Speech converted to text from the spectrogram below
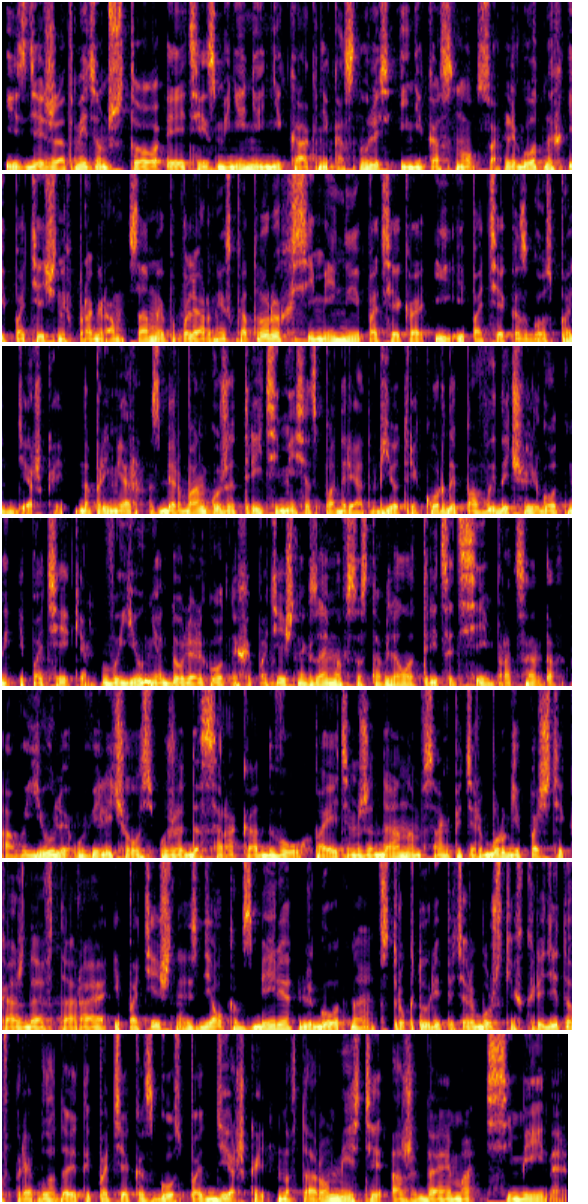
И здесь же отметим, что эти изменения никак не коснулись и не коснутся льготных ипотечных программ, самые популярные из которых семейная ипотека и ипотека с господдержкой. Например, Сбербанк уже третий месяц подряд бьет рекорды по выдаче льготной ипотеки. В июне доля льготных ипотечных займов составляла 37%, а в июле увеличилась уже до 42%. По этим же данным в Санкт-Петербурге почти каждая вторая ипотечная сделка в Сбере льготная. В структуре петербургских кредитов преобладает преобладает ипотека с господдержкой. На втором месте ожидаемо семейная.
